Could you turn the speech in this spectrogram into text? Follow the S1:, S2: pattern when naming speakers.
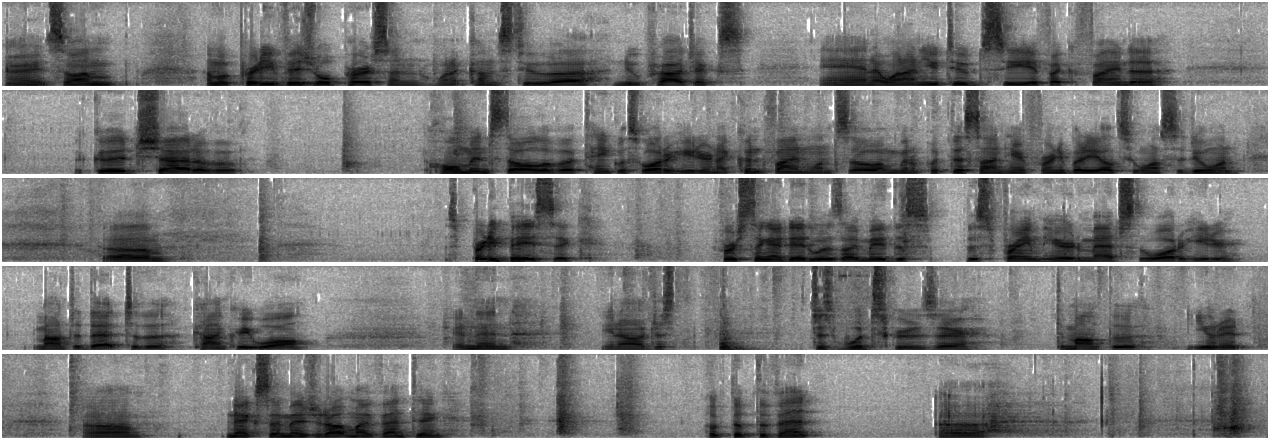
S1: All right, so I'm I'm a pretty visual person when it comes to uh, new projects, and I went on YouTube to see if I could find a a good shot of a home install of a tankless water heater, and I couldn't find one, so I'm gonna put this on here for anybody else who wants to do one. Um, it's pretty basic. First thing I did was I made this this frame here to match the water heater mounted that to the concrete wall. And then you know just just wood screws there to mount the unit. Um, next I measured out my venting hooked up the vent uh,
